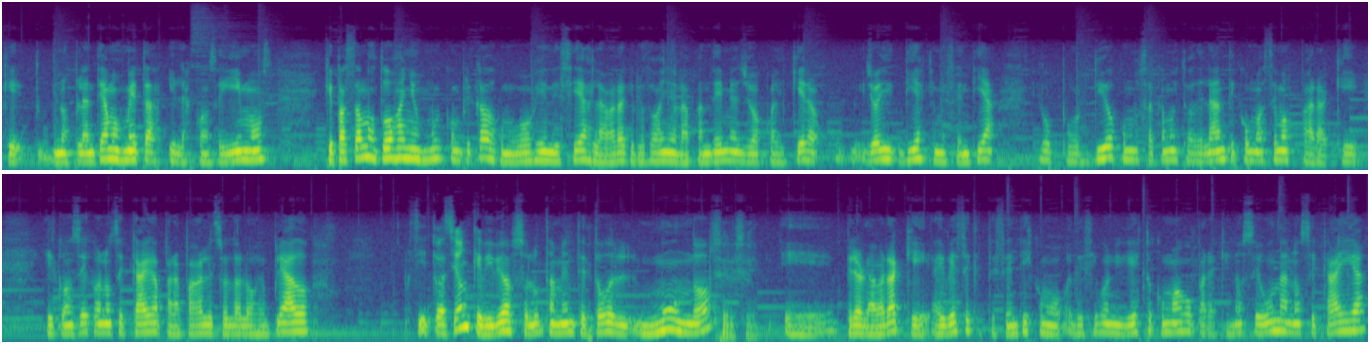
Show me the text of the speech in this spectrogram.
que nos planteamos metas y las conseguimos, que pasamos dos años muy complicados, como vos bien decías, la verdad que los dos años de la pandemia, yo a cualquiera, yo hay días que me sentía, digo, por Dios, ¿cómo sacamos esto adelante? ¿Cómo hacemos para que el consejo no se caiga para pagarle el sueldo a los empleados? Situación que vivió absolutamente todo el mundo. Sí, sí. Eh, pero la verdad que hay veces que te sentís como decir, bueno, ¿y esto cómo hago para que no se hunda, no se caiga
